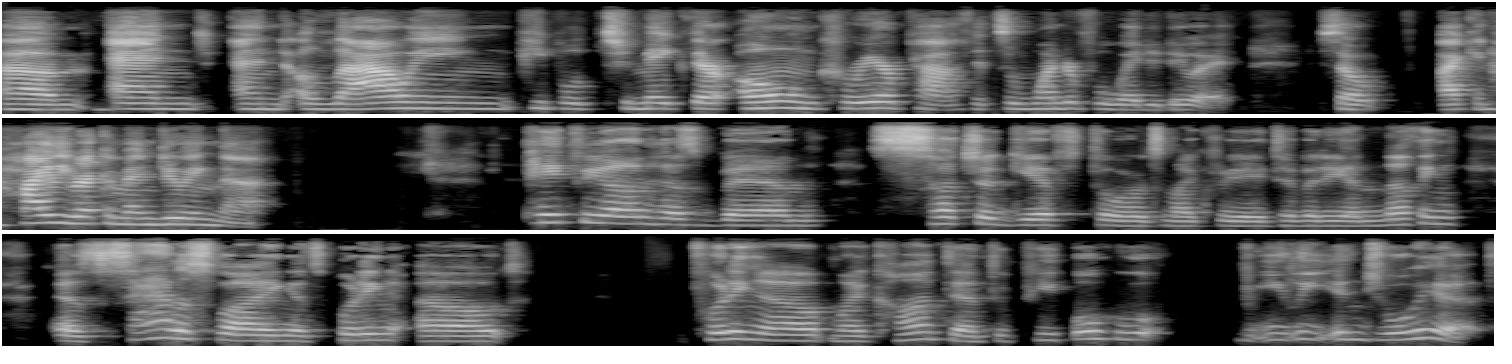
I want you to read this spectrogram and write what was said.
um, and and allowing people to make their own career path it's a wonderful way to do it so I can highly recommend doing that. Patreon has been such a gift towards my creativity and nothing as satisfying as putting out putting out my content to people who really enjoy it.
